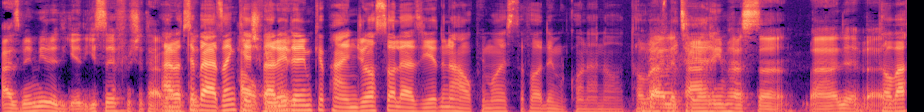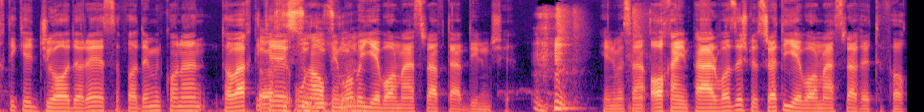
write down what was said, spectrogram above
از بین میره دیگه. دیگه صفر میشه تقریبا. البته بعضا کشورهایی داریم که 50 سال از یه دونه هواپیما استفاده می‌کنن تا بله تحریم هستن. بله بله. تا وقتی که جا داره استفاده می‌کنن تا وقتی, تا وقتی که اون هواپیما به یه بار مصرف تبدیل میشه. یعنی مثلا آخرین پروازش به صورت یه بار مصرف اتفاق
